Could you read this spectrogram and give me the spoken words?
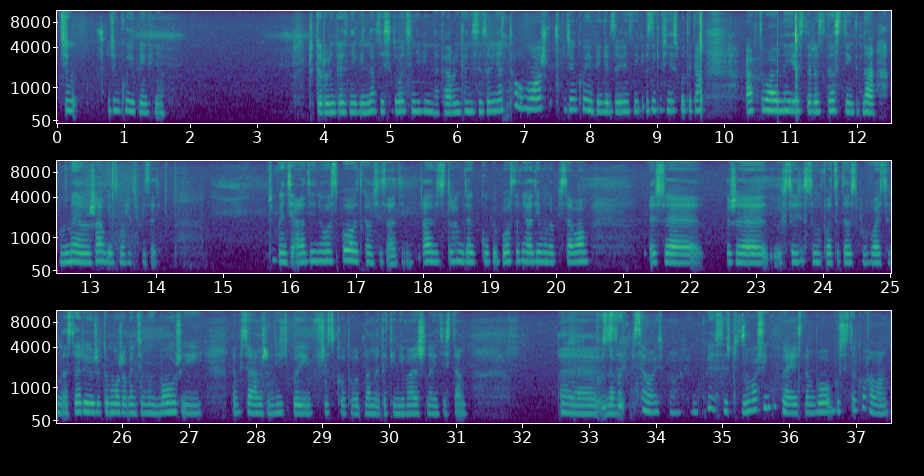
Dzie- dziękuję pięknie. Czy Karolinka jest niewinna? W tej sytuacji niewinna. Karolinka nic nie zawinna. Tomasz, dziękuję pięknie. Z, z nikim się nie spotykam. Aktualny jest teraz casting na męża, więc możecie pisać. Czy będzie Adi? No spotkam się z Adim. Ale wiecie, trochę mi tak głupio, bo ostatnio Adiemu napisałam, że że chcę z tym facetem spróbować tak na serio, że to może będzie mój mąż i napisałam, że liczby i wszystko to dla mnie takie nieważne gdzieś tam. E, Nawet... nawet, tak pisałaś. Głupia jest jeszcze co? no właśnie głupia jestem, bo, bo się zakochałam.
